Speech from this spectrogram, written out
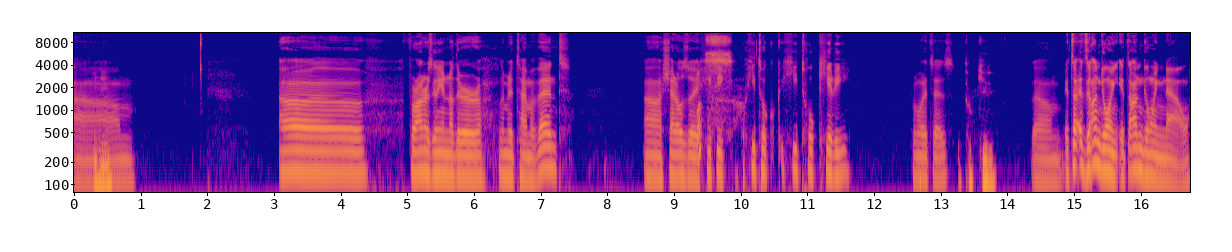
Mm-hmm. Um. Uh, For Honor is getting another limited time event. Uh, Shadows of Hiti- Hito Hitokiri, from what it says. Tokiri? Um, it's it's ongoing. It's ongoing now.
